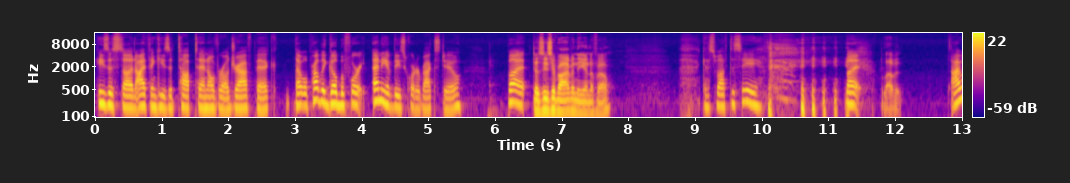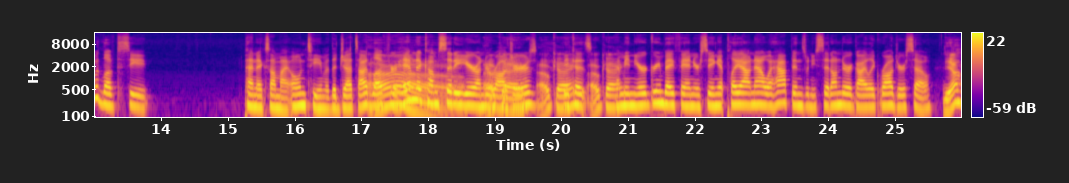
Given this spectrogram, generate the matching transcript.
He's a stud. I think he's a top 10 overall draft pick that will probably go before any of these quarterbacks do. But does he survive in the NFL? I guess we'll have to see. but love it. I would love to see Penix on my own team of the Jets. I'd love oh, for him to come sit a oh, year under okay, Rodgers. Okay. Because okay. I mean, you're a Green Bay fan. You're seeing it play out now. What happens when you sit under a guy like Rodgers? So yeah,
